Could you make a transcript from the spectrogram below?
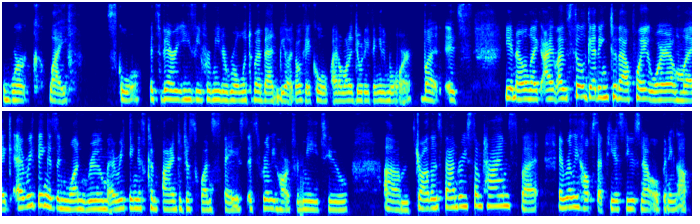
work life school. It's very easy for me to roll into my bed and be like, okay, cool, I don't want to do anything anymore. But it's, you know, like I, I'm still getting to that point where I'm like, everything is in one room, everything is confined to just one space. It's really hard for me to um, draw those boundaries sometimes, but it really helps that PSU is now opening up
